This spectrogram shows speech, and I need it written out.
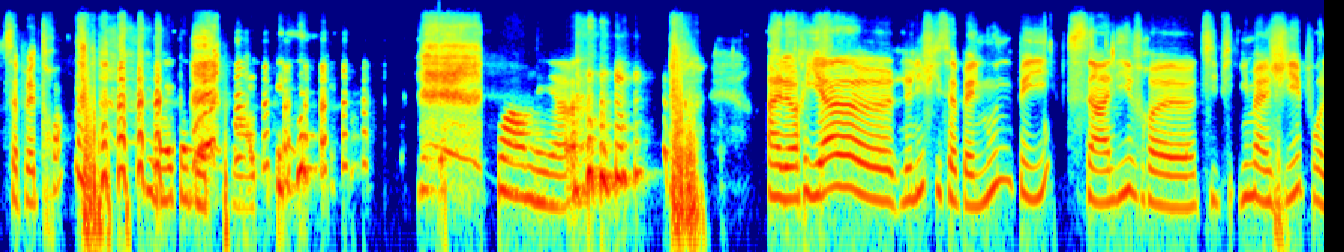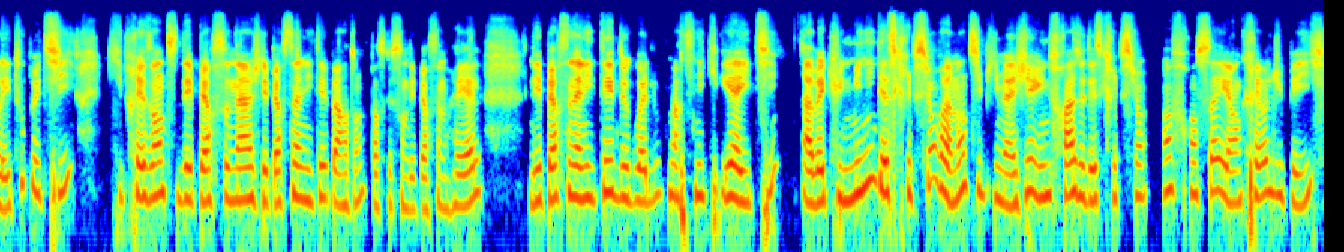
Ça peut être trois. ouais, ça peut être trois. mais Alors, il y a euh, le livre qui s'appelle Moon Pays. C'est un livre euh, type imagier pour les tout petits qui présente des personnages, des personnalités, pardon, parce que ce sont des personnes réelles, des personnalités de Guadeloupe, Martinique et Haïti, avec une mini description vraiment type imagier, une phrase de description en français et en créole du pays,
